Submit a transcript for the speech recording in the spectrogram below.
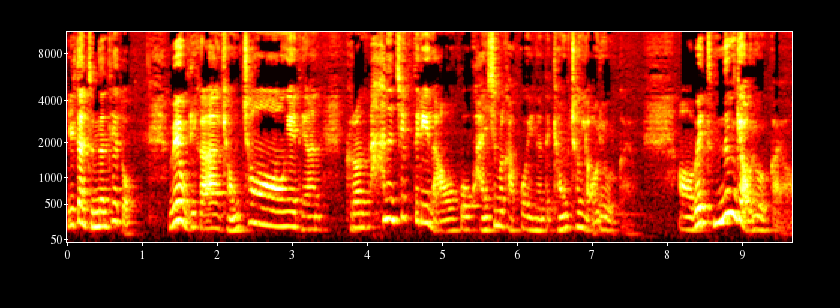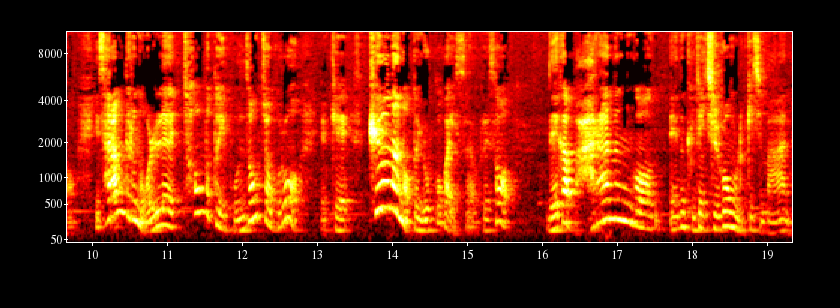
일단 듣는 태도. 왜 우리가 경청에 대한 그런 많은 책들이 나오고 관심을 갖고 있는데 경청이 어려울까요? 어, 왜 듣는 게 어려울까요? 이 사람들은 원래 처음부터 이 본성적으로 이렇게 표현하는 어떤 욕구가 있어요. 그래서 내가 말하는 거에는 굉장히 즐거움을 느끼지만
